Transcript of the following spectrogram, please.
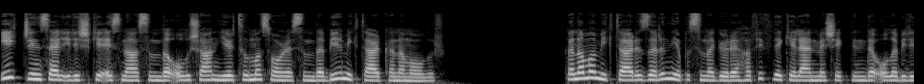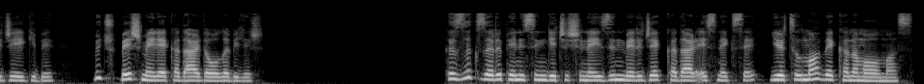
İlk cinsel ilişki esnasında oluşan yırtılma sonrasında bir miktar kanama olur. Kanama miktarı zarın yapısına göre hafif lekelenme şeklinde olabileceği gibi, 3-5 ml kadar da olabilir. Kızlık zarı penisin geçişine izin verecek kadar esnekse, yırtılma ve kanama olmaz.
